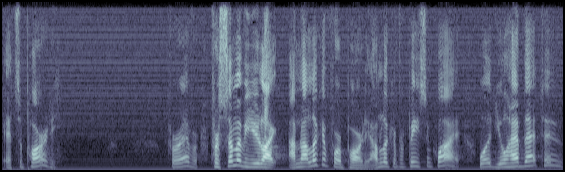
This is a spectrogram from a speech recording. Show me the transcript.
It's a party forever. For some of you, like, I'm not looking for a party. I'm looking for peace and quiet. Well, you'll have that too.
